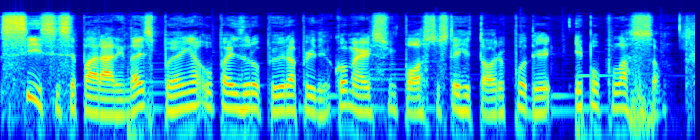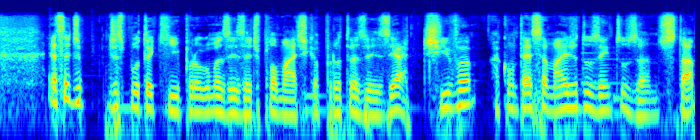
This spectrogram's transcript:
se se separarem da Espanha, o país europeu irá perder comércio, impostos, território, poder e população. Essa disputa aqui, por algumas vezes é diplomática, por outras vezes é ativa, acontece há mais de 200 anos, tá?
